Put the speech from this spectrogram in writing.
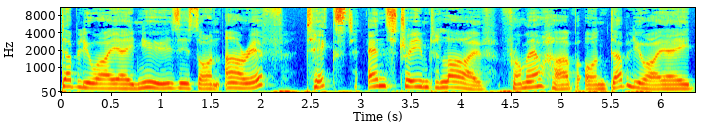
WIA News is on RF, text, and streamed live from our hub on wia.org.au.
